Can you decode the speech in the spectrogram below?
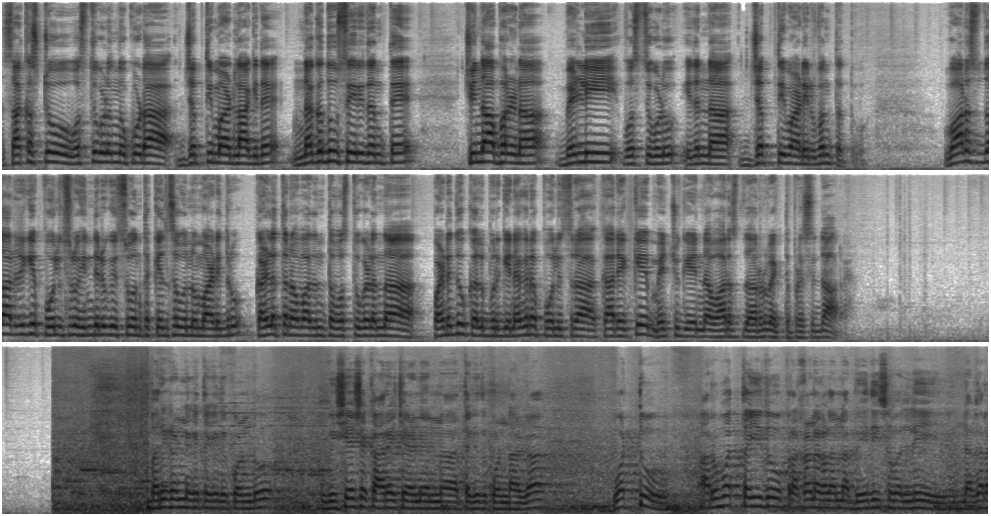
ಸಾಕಷ್ಟು ವಸ್ತುಗಳನ್ನು ಕೂಡ ಜಪ್ತಿ ಮಾಡಲಾಗಿದೆ. ನಗದು ಸೇರಿದಂತೆ ಚಿನ್ನಾಭರಣ, ಬೆಳ್ಳಿ ವಸ್ತುಗಳು ಇದನ್ನು ಜಪ್ತಿ ಮಾಡಿರುವಂಥದ್ದು. ವಾರಸುದಾರರಿಗೆ ಪೊಲೀಸರು ಹಿಂದಿರುಗಿಸುವಂಥ ಕೆಲಸವನ್ನು ಮಾಡಿದ್ರು. ಕಳ್ಳತನವಾದಂಥ ವಸ್ತುಗಳನ್ನು ಪಡೆದು ಕಲಬುರಗಿ ನಗರ ಪೊಲೀಸರ ಕಾರ್ಯಕ್ಕೆ ಮೆಚ್ಚುಗೆಯನ್ನು ವಾರಸುದಾರರು ವ್ಯಕ್ತಪಡಿಸಿದ್ದಾರೆ. ಪರಿಗಣನೆಗೆ ತೆಗೆದುಕೊಂಡು ವಿಶೇಷ ಕಾರ್ಯಾಚರಣೆಯನ್ನು ತೆಗೆದುಕೊಂಡಾಗ ಒಟ್ಟು ಅರವತ್ತೈದು ಪ್ರಕರಣಗಳನ್ನು ಭೇದಿಸುವಲ್ಲಿ ನಗರ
